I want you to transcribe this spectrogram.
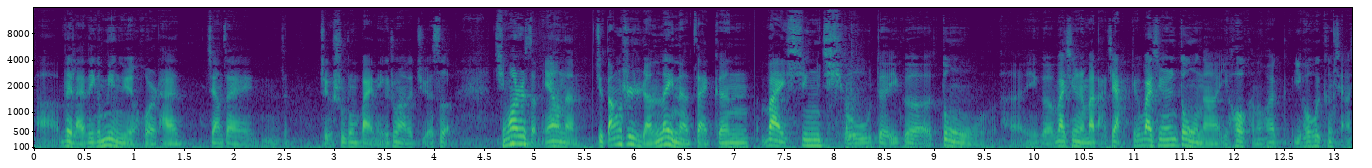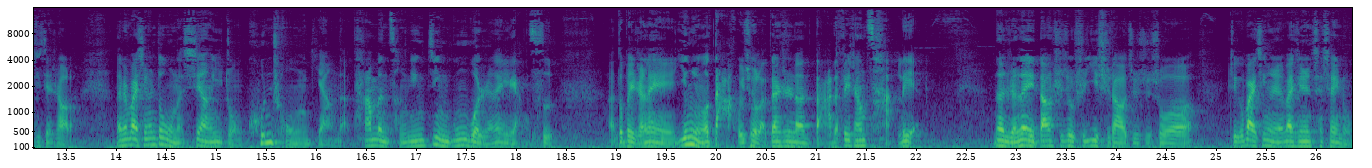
啊未来的一个命运，或者他将在。这个书中扮演一个重要的角色，情况是怎么样呢？就当时人类呢在跟外星球的一个动物，呃，一个外星人吧打架。这个外星人动物呢，以后可能会以后会更详细介绍了。但是外星人动物呢，像一种昆虫一样的，他们曾经进攻过人类两次，啊，都被人类英勇的打回去了。但是呢，打得非常惨烈。那人类当时就是意识到，就是说这个外星人，外星人像像一种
